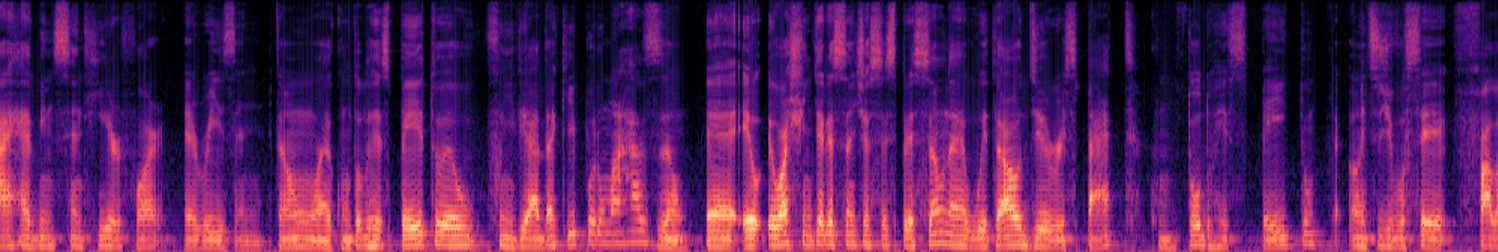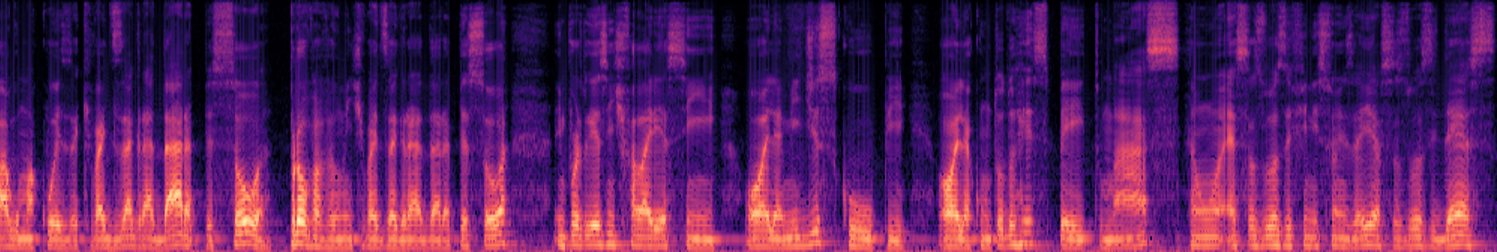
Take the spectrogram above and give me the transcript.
I have been sent here for a reason. Então, é, com todo respeito, eu fui enviado aqui por uma razão. É, eu, eu acho interessante essa expressão, né? With all due respect, com todo respeito. Antes de você falar alguma coisa que vai desagradar a pessoa, provavelmente vai desagradar a pessoa, em português a gente falaria assim, olha, me desculpe, olha, com todo respeito, mas... Então, essas duas definições aí, essas duas ideias,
